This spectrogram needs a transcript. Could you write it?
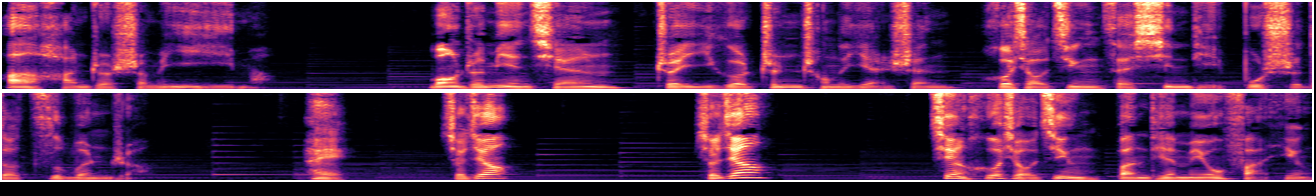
暗含着什么意义吗？望着面前这一个真诚的眼神，何小静在心底不时地自问着：“嘿，小静，小静。”见何小静半天没有反应，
